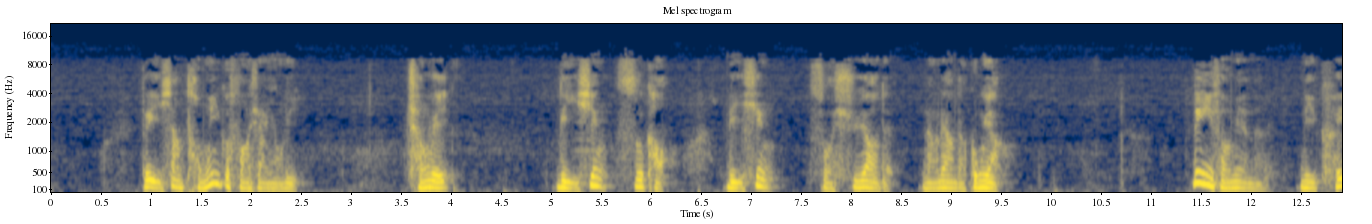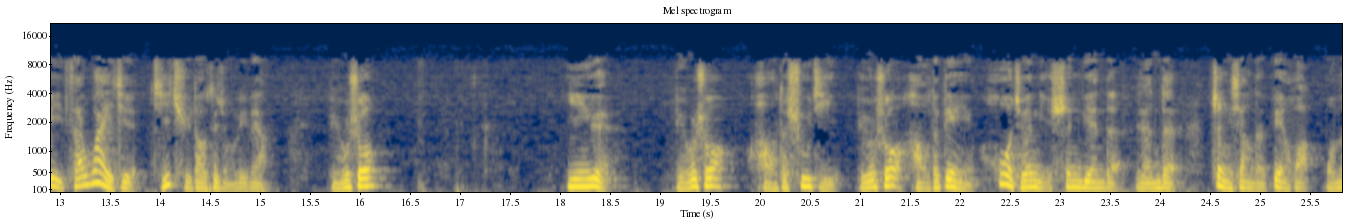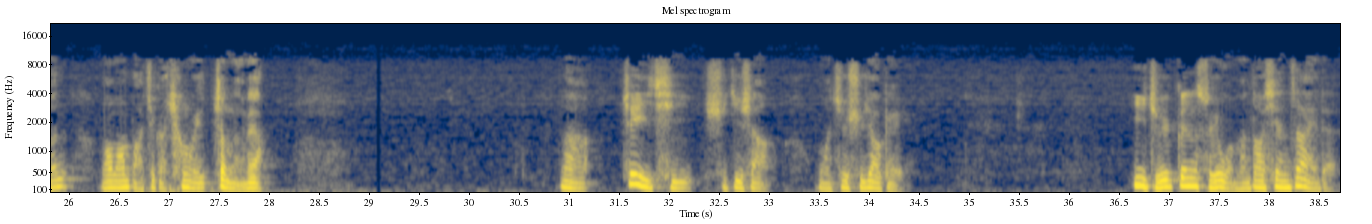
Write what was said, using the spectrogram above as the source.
得以向同一个方向用力，成为理性思考、理性所需要的能量的供养。另一方面呢，你可以在外界汲取到这种力量，比如说音乐，比如说好的书籍，比如说好的电影，或者你身边的人的正向的变化，我们往往把这个称为正能量。那这一期实际上，我就是要给一直跟随我们到现在的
